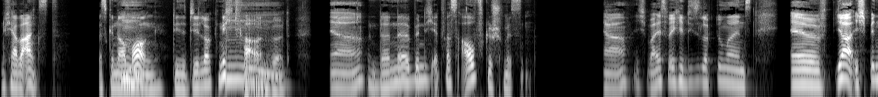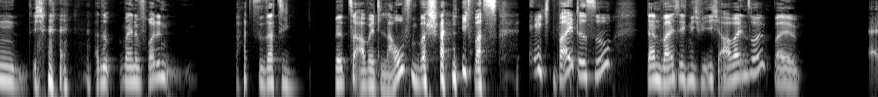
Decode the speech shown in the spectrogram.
Und ich habe Angst, dass genau Hm. morgen diese Diesellok nicht Hm. fahren wird. Ja, Und dann äh, bin ich etwas aufgeschmissen. ja, ich weiß, welche Diesellok du meinst. Äh, ja, ich bin, ich, also meine Freundin hat gesagt, sie wird zur Arbeit laufen wahrscheinlich, was echt weit ist so. Dann weiß ich nicht, wie ich arbeiten soll, weil äh,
